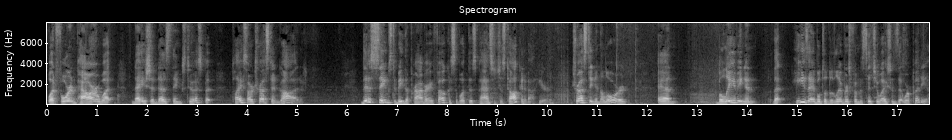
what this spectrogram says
what foreign power, what nation does things to us, but place our trust in God. This seems to be the primary focus of what this passage is talking about here trusting in the Lord and believing in that He's able to deliver us from the situations that we're put in.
